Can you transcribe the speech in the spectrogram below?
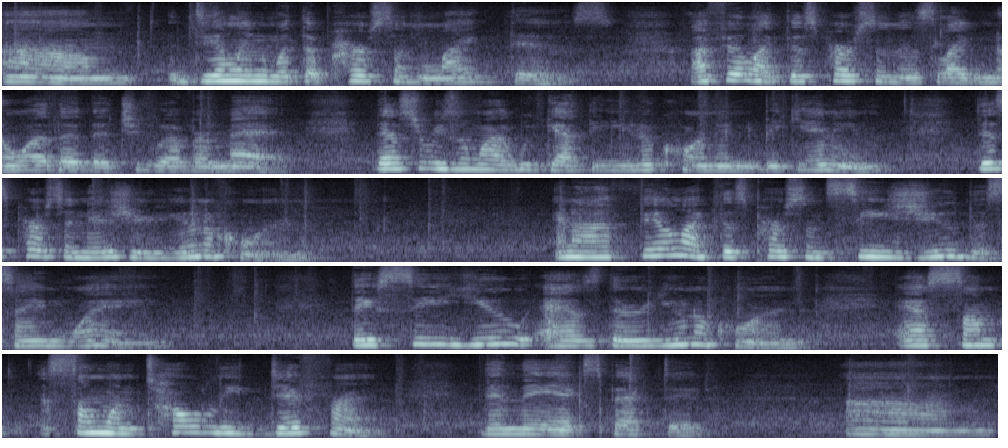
Um, dealing with a person like this I feel like this person is like no other that you ever met. That's the reason why we got the unicorn in the beginning. This person is your unicorn. And I feel like this person sees you the same way. They see you as their unicorn. As some someone totally different than they expected. Um,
